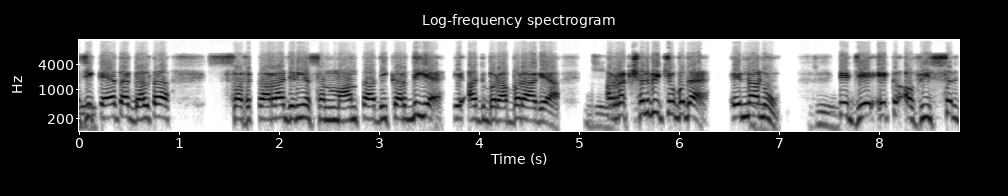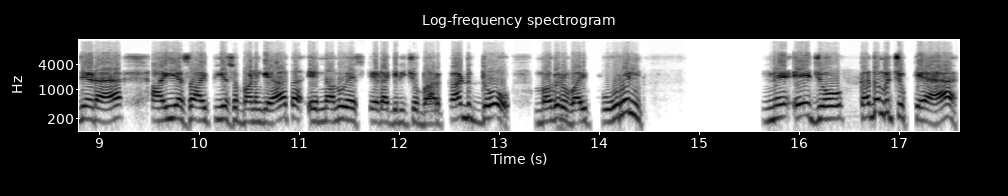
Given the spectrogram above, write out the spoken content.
ਅਸੀਂ ਕਹਿ ਤਾਂ ਗਲਤ ਸਰਕਾਰਾਂ ਜਿਹੜੀਆਂ ਸਨਮਾਨਤਾ ਦੀ ਕਰਦੀ ਹੈ ਕਿ ਅੱਜ ਬਰਾਬਰ ਆ ਗਿਆ। ਆਰਕਸ਼ਣ ਵੀ ਚੁੱਭਦਾ ਹੈ ਇਹਨਾਂ ਨੂੰ ਕਿ ਜੇ ਇੱਕ ਅਫੀਸਰ ਜਿਹੜਾ ਹੈ ਆਈਐਸ ਆਈਪੀਐਸ ਬਣ ਗਿਆ ਤਾਂ ਇਹਨਾਂ ਨੂੰ ਇਸ ਕੈਟਾਗਰੀ ਚੋਂ ਬਾਹਰ ਕੱਢ ਦੋ। ਮਗਰ ਵਾਈ ਪੂਰਨ ਨੇ ਇਹ ਜੋ ਕਦਮ ਚੁੱਕਿਆ ਹੈ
